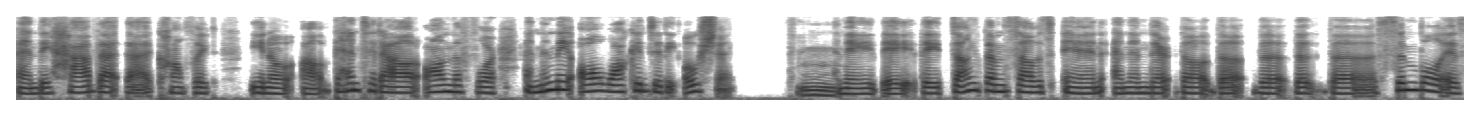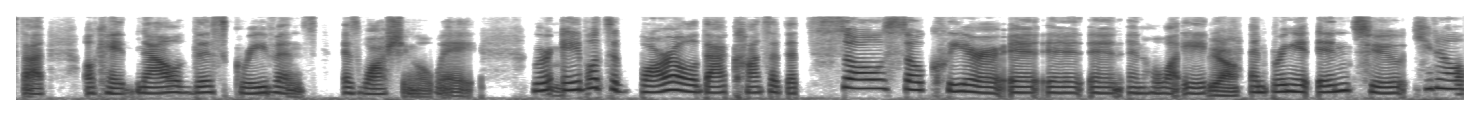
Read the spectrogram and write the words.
and they have that that conflict, you know, uh, vented out on the floor, and then they all walk into the ocean Mm. and they they they dunk themselves in and then the the the the the symbol is that okay now this grievance is washing away we're Hmm. able to borrow that concept that's so so clear in in, in hawaii Yeah. and bring it into you know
